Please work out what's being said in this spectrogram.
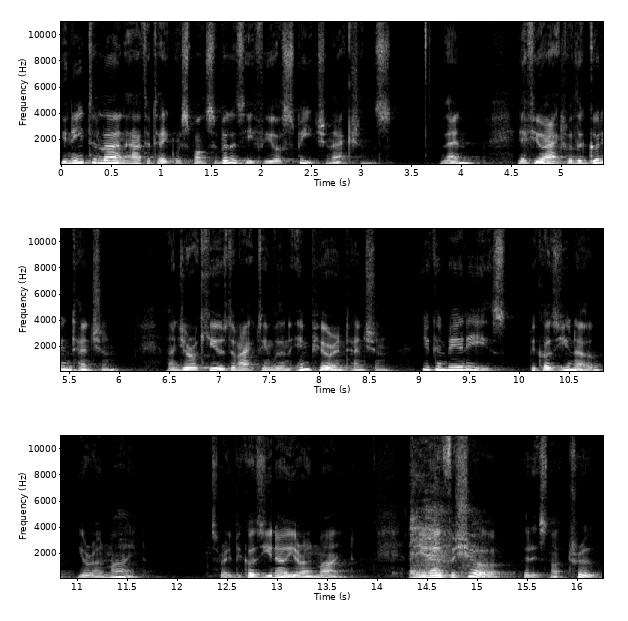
You need to learn how to take responsibility for your speech and actions. Then, if you act with a good intention and you're accused of acting with an impure intention, you can be at ease because you know your own mind. Sorry, because you know your own mind. And you know for sure that it's not true.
